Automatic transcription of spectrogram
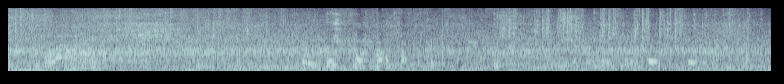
wow.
